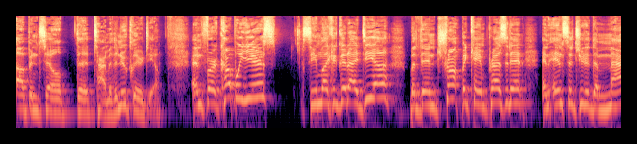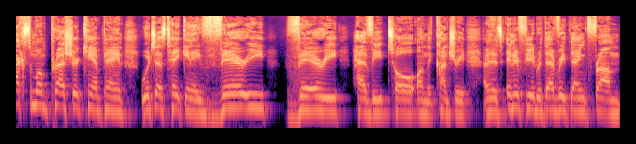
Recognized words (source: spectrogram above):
up until the time of the nuclear deal. And for a couple years, Seemed like a good idea, but then Trump became president and instituted the maximum pressure campaign, which has taken a very, very heavy toll on the country. I mean, it's interfered with everything from,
